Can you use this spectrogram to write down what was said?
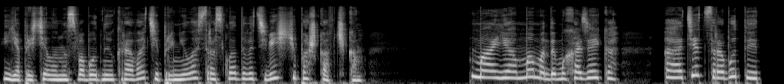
Я присела на свободную кровать и принялась раскладывать вещи по шкафчикам. «Моя мама домохозяйка, а отец работает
